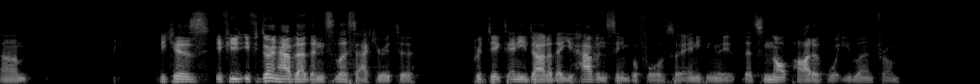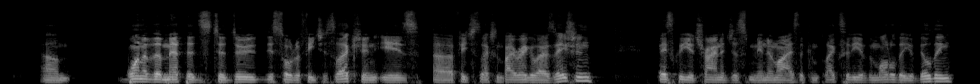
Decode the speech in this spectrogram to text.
Um, because if you if you don't have that, then it's less accurate to predict any data that you haven't seen before. So anything that, that's not part of what you learned from. Um, one of the methods to do this sort of feature selection is uh, feature selection by regularization. Basically, you're trying to just minimize the complexity of the model that you're building.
